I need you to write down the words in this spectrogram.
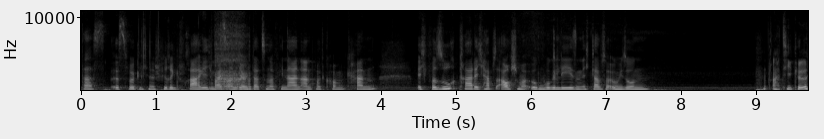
Das ist wirklich eine schwierige Frage. Ich weiß auch nicht, ob ich da zu einer finalen Antwort kommen kann. Ich versuche gerade, ich habe es auch schon mal irgendwo gelesen. Ich glaube, es war irgendwie so ein Artikel,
